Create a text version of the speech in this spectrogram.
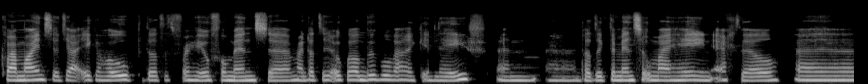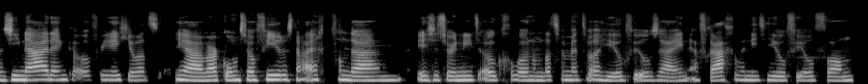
qua mindset, ja, ik hoop dat het voor heel veel mensen, maar dat is ook wel een bubbel waar ik in leef. En uh, dat ik de mensen om mij heen echt wel uh, zie nadenken over, jeetje, wat, ja, waar komt zo'n virus nou eigenlijk vandaan? Is het er niet ook gewoon omdat we met wel heel veel zijn en vragen we niet heel veel van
